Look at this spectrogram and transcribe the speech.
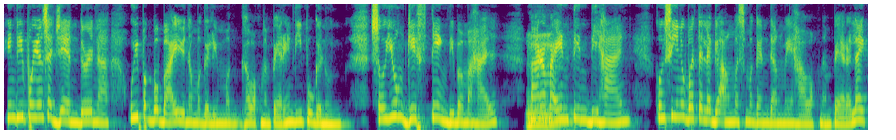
hindi po yun sa gender na, uy, pag babae yun ang magaling maghawak ng pera. Hindi po ganun. So, yung gifting, di ba, mahal? Para Mm. maintindihan kung sino ba talaga ang mas magandang may hawak ng pera. Like,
